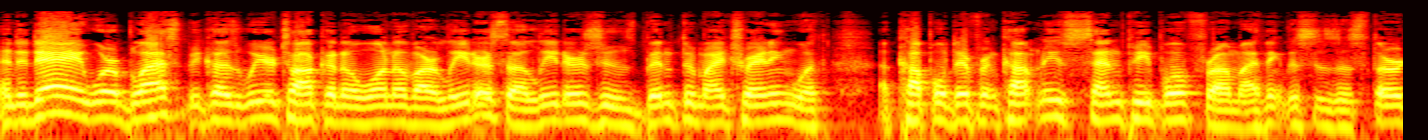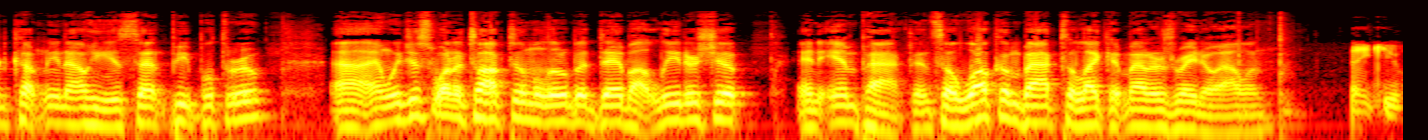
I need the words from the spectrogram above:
And today we're blessed because we are talking to one of our leaders, uh, leaders who's been through my training with a couple different companies, send people from, I think this is his third company now he has sent people through. Uh, and we just want to talk to him a little bit today about leadership and impact. And so welcome back to Like It Matters Radio, Alan. Thank you.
